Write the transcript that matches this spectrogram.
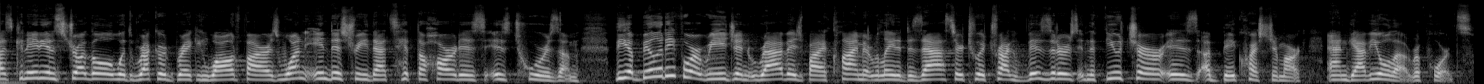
As Canadians struggle with record breaking wildfires, one industry that's hit the hardest is tourism. The ability for a region ravaged by a climate related disaster to attract visitors in the future is a big question mark. Anne Gaviola reports.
